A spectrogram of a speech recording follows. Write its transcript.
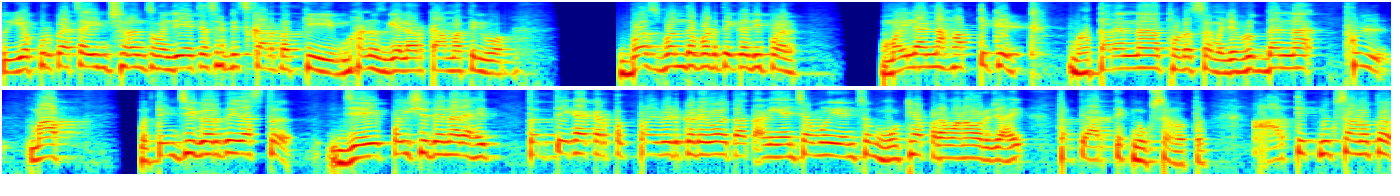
तो एक रुपयाचा इन्शुरन्स म्हणजे याच्यासाठीच काढतात की माणूस गेल्यावर कामातील व. बस बंद पडते कधी पण. महिलांना हाफ तिकीट म्हाताऱ्यांना थोडस म्हणजे वृद्धांना फुल माफ. मग त्यांची गर्दी जास्त. जे पैसे देणारे आहेत तर ते काय करतात? प्रायव्हेटकडे वळतात आणि यांच्यामुळे यांचं मोठ्या प्रमाणावर जे आहे तर ते आर्थिक नुकसान होतं. आर्थिक नुकसान होतं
